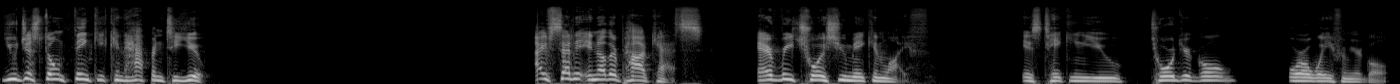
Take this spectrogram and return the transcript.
you just don't think it can happen to you. I've said it in other podcasts. Every choice you make in life is taking you toward your goal or away from your goal.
